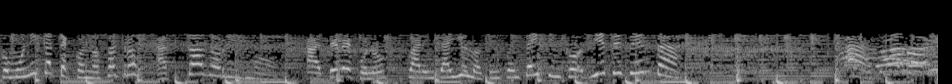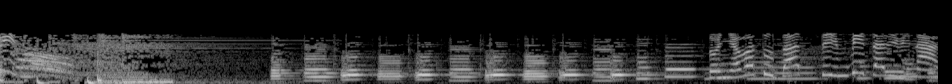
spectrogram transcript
Comunícate con nosotros a todo ritmo. Al teléfono 41 55 1060. ¡A todo ritmo! Doña Batuta te invita a adivinar.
